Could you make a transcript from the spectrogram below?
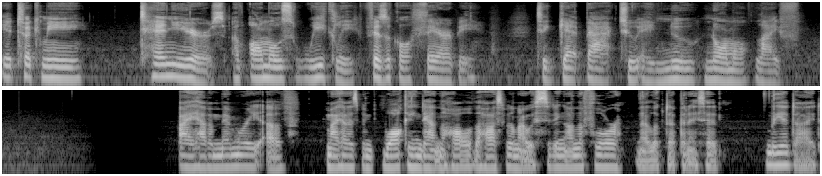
It took me 10 years of almost weekly physical therapy to get back to a new normal life. I have a memory of my husband walking down the hall of the hospital and I was sitting on the floor and I looked up and I said, Leah died.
